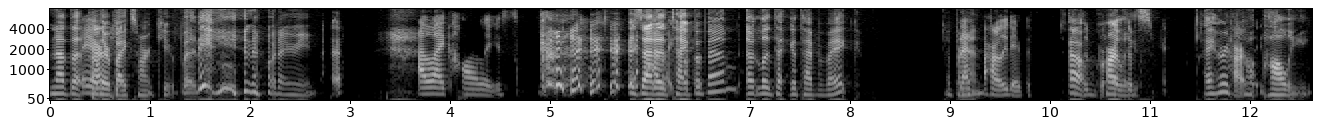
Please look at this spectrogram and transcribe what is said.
not that They other cute. bikes aren't cute but you know what I mean i like harleys Is that I a like type of band? A, like a type of bike? A That's brand? Harley Davidson. oh, the the- Harleys. I heard ho- Holly.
